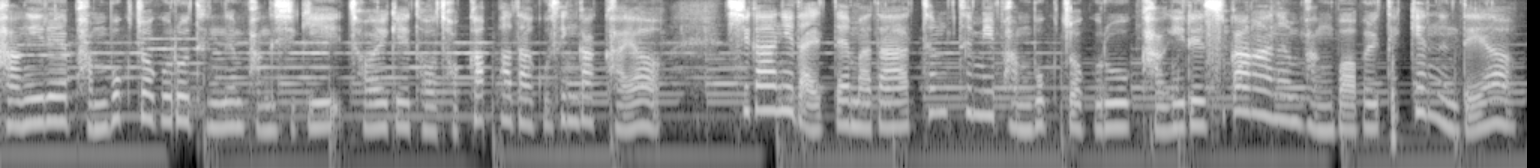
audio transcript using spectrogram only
강의를 반복적으로 듣는 방식이 저에게 더 적합하다고 생각하여 시간이 날 때마다 틈틈이 반복적으로 강의를 수강하는 방법을 택했는데요.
